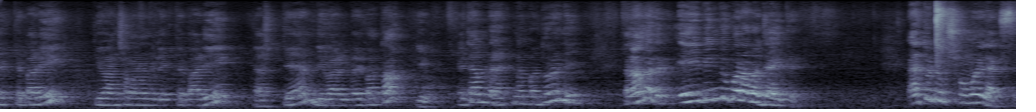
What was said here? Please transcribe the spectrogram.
লিখতে পারি? টি ওয়ান সমান আমরা লিখতে পারি প্লাস টেন ডিভাইড বাই কত? ইউ এটা আমরা এক নাম্বার ধরে নিই। তাহলে আমাদের এই বিন্দু বরাবর যাইতে। এতটুকু সময় লাগছে।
